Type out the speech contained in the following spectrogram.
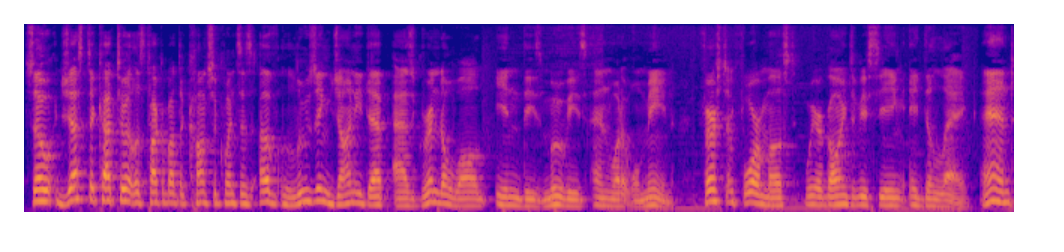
So, just to cut to it, let's talk about the consequences of losing Johnny Depp as Grindelwald in these movies and what it will mean. First and foremost, we are going to be seeing a delay, and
